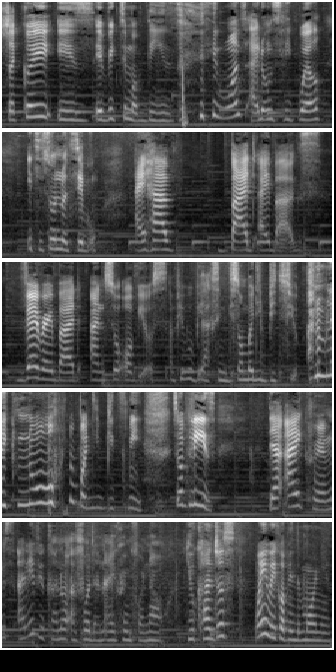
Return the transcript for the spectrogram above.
Shaki is a victim of these. Once I don't sleep well, it is so noticeable. I have bad eye bags, very very bad and so obvious. And people be asking me, "Did somebody beat you?" And I'm like, "No, nobody beats me." So please, there are eye creams, and if you cannot afford an eye cream for now, you can just when you wake up in the morning,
